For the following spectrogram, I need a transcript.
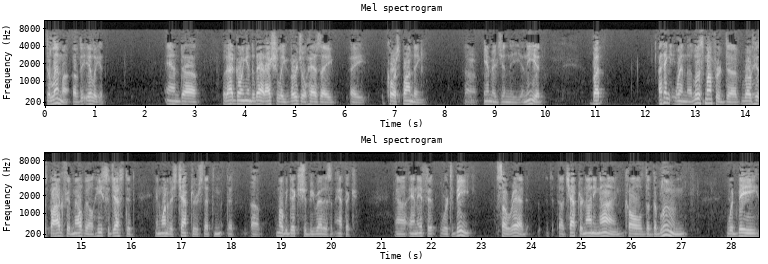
dilemma of the Iliad. And uh, without going into that, actually, Virgil has a a corresponding uh, image in the Aeneid, but I think when uh, Lewis Mumford uh, wrote his biography of Melville, he suggested in one of his chapters that that uh, Moby Dick should be read as an epic, uh, and if it were to be so read, uh, chapter 99 called the doubloon would be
